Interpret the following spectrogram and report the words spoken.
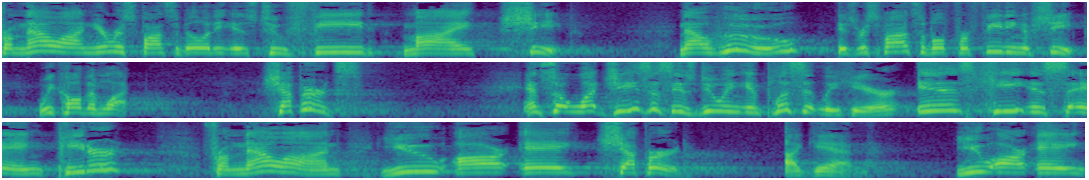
from now on, your responsibility is to feed my sheep. Now, who is responsible for feeding of sheep? we call them what? Shepherds. And so what Jesus is doing implicitly here is he is saying, Peter, from now on, you are a shepherd again. You are a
